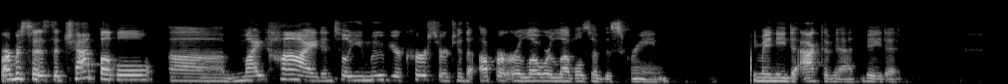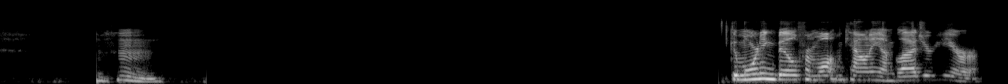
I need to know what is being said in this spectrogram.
Barbara says the chat bubble uh, might hide until you move your cursor to the upper or lower levels of the screen. You may need to activate it. Mm -hmm. Good morning, Bill from Walton County. I'm glad you're here.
